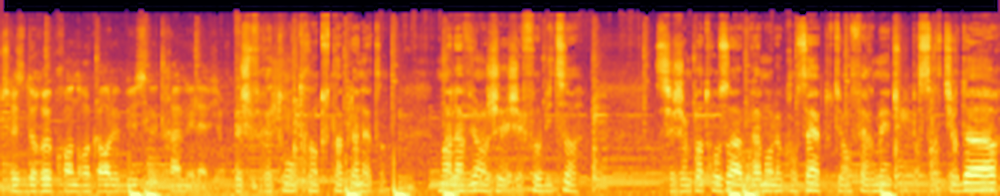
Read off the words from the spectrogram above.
Je risque de reprendre encore le bus, le tram et l'avion. Je ferai tout en train, toute la planète. hein. Moi, l'avion, j'ai j'ai phobie de ça. J'aime pas trop ça, vraiment le concept, tout est enfermé, tu peux pas sortir dehors.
